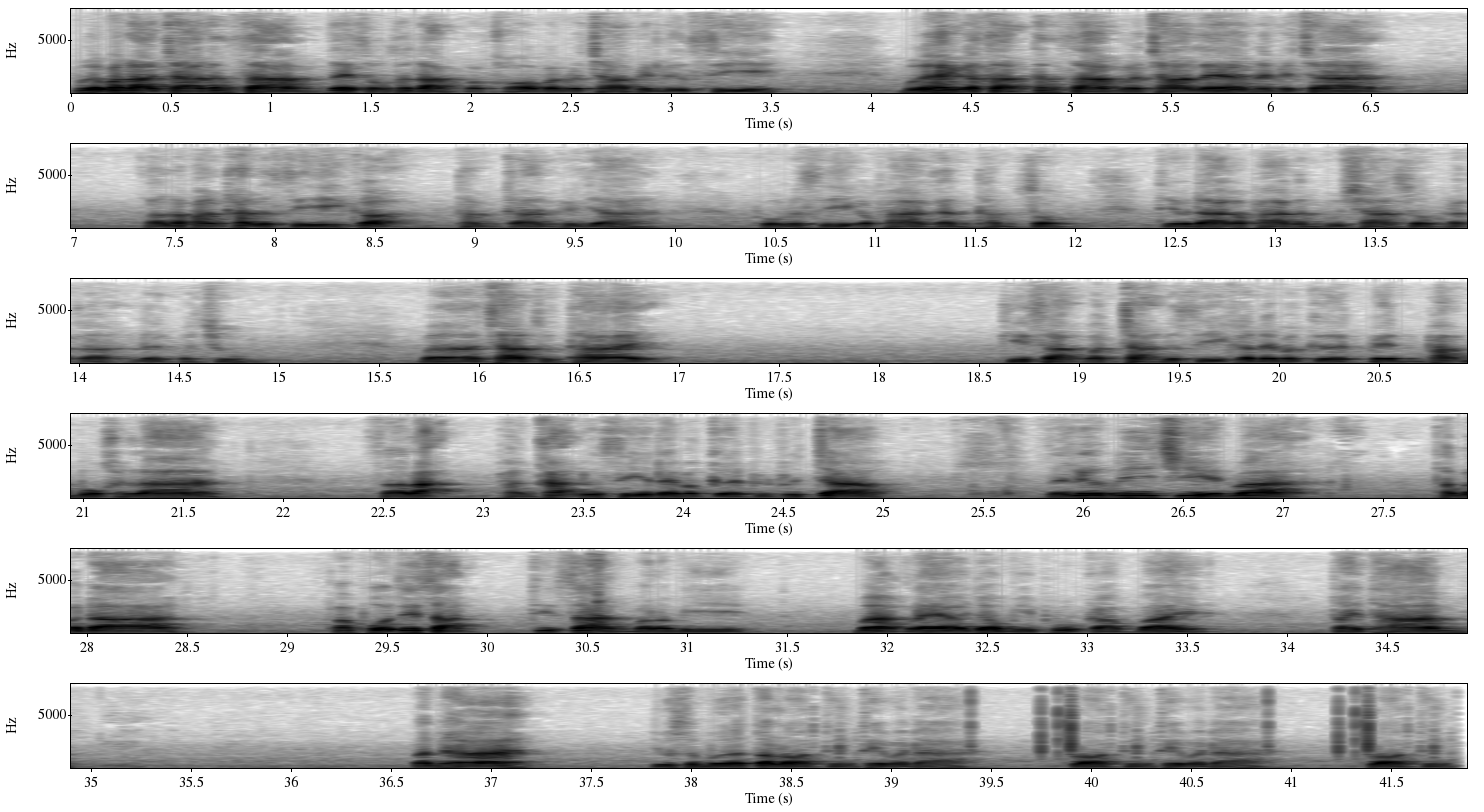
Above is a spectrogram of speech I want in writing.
เมื่อพระราชาทั้งสามได้ทรงสดับก็ขอบรรพชาเป็นฤาษีเมื่อให้กษัตริย์ทั้งสามบรรพชาแล้วในเมชาสารพันคัตฤาษีก็ทำการกิยาพวกฤาษีก็พากันทำศพ เทวดาก็พากันบูชาศพแล้วก็เลิกประชุม มาชาติสุดท้าย กีสะวัชชะฤาษีก็ได้มาเกิดเป็นพระโมคคัลลา สาระพังคะฤาษีได้มาเกิดเป็นพระเจ้า ในเรื่องนี้ชี้เห็นว่า ธรรมดาพระโพธิสัตว์ที่สร้างบารมีมากแล้วย่อมมีผู้กราบไหว้ไต่ถาม ปัญหาอยู่เสมอตลอดถึงเทวดา ตลอดถึงเทวดา ตลอดถึง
